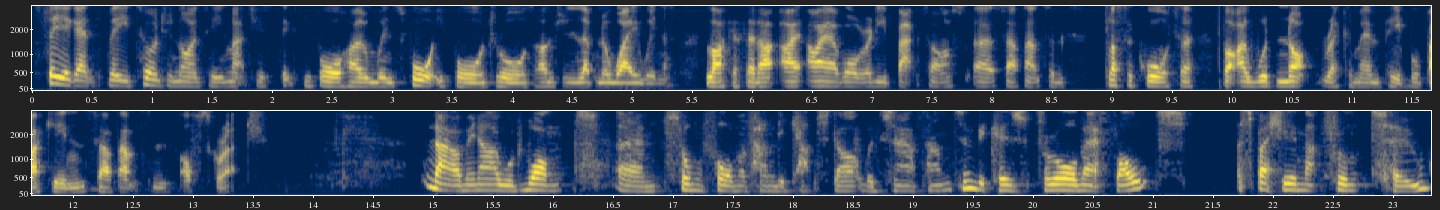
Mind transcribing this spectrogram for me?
C against B, 219 matches, 64 home wins, 44 draws, 111 away wins. Like I said, I, I, I have already backed Ars- uh, Southampton plus a quarter, but I would not recommend people backing Southampton off scratch. No, I mean, I would want um, some form of handicap start with Southampton because, for all their faults, especially in that front two,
